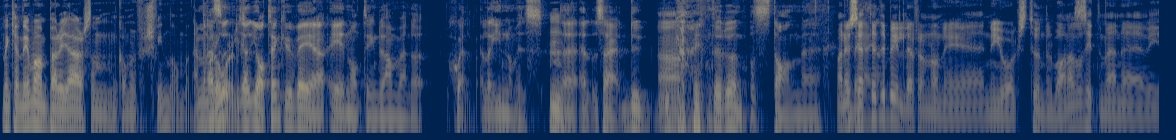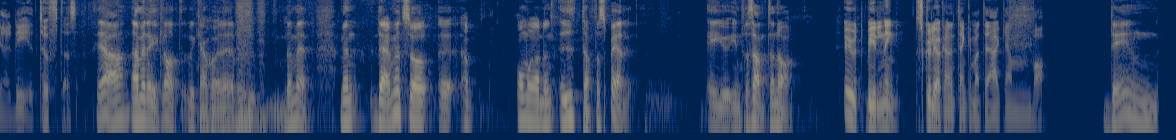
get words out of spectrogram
Men kan det vara en barriär som kommer försvinna om ett Nej, par alltså, år? Liksom? jag, jag tänker ju VR är någonting du använder själv, eller inomhus. Mm. Eh, eller så här, du, du går inte runt på stan med... Man har ju sett lite bilder från någon i New Yorks tunnelbana som sitter med en eh, VR. Det är tufft alltså. Ja, nej, men det är klart, det kanske, vem vet. Men däremot så, eh, områden utanför spel är ju intressant ändå. Utbildning skulle jag kunna tänka mig att det här kan vara. Det är en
